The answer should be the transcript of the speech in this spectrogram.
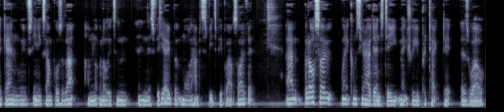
Again, we've seen examples of that. I'm not going to allude to them in this video, but more than happy to speak to people outside of it. Um, but also, when it comes to your identity, make sure you protect it as well.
